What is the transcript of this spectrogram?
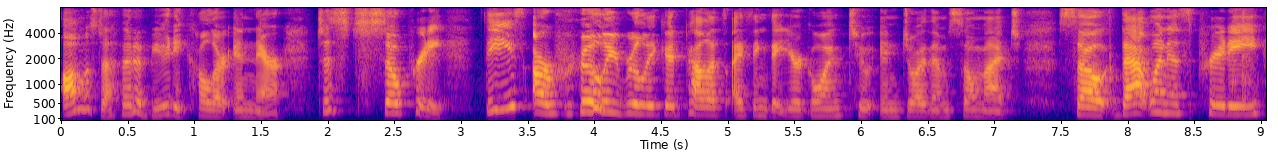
almost a Huda Beauty color in there. Just so pretty. These are really, really good palettes. I think that you're going to enjoy them so much. So that one is pretty.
